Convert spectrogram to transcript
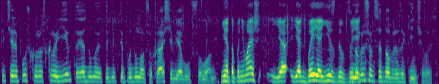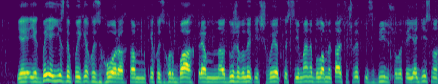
ти черепушку розкроїв, то я думаю, тоді б ти подумав, що краще б я був в шоломі. Ні, то розумієш, я, якби я їздив Це як- добре, що все добре закінчилось. Я, якби я їздив по якихось горах, там якихось горбах, прям на дуже великій швидкості, і в мене була мета цю швидкість збільшувати. Я дійсно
